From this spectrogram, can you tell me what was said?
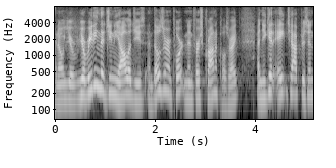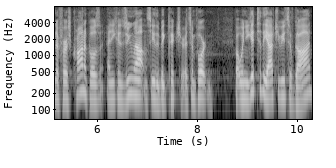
You know, you're, you're reading the genealogies, and those are important in First Chronicles, right? And you get eight chapters into First Chronicles, and you can zoom out and see the big picture. It's important. But when you get to the attributes of God,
